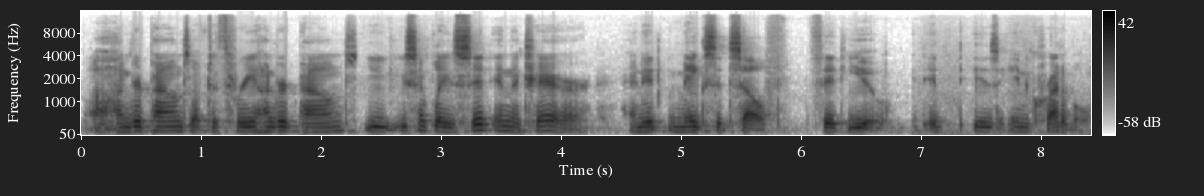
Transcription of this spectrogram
100 pounds up to 300 pounds. You, you simply sit in the chair and it makes itself fit you. It is incredible.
